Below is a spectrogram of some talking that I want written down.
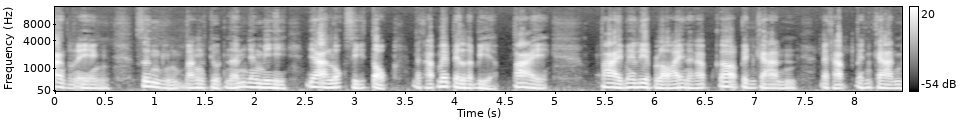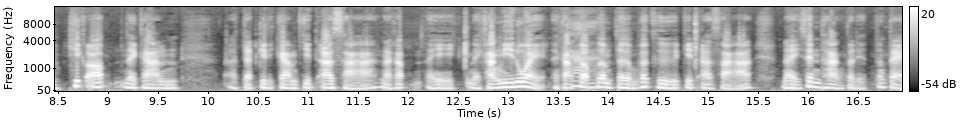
างๆตนเอง ซึ่งบางจุดนั้นยังมีหญ้ารกสีตกนะครับไม่เป็นระเบียบป้ายป้ายไม่เรียบร้อยนะครับ ก็เป็นการนะครับเป็นการคิกออฟในการอ่า จัดกิจกรรมจิตอาสานะครับในในครั้งนี้ด้วยนะครับค่ะก็เพิ่มเติมก็คือจิตอาสาในเส้นทางเสด็จตั้งแต่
